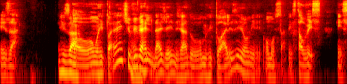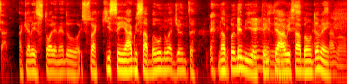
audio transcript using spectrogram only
Rezar. Risar. Ó, o Homo Ritualis. A gente vive a realidade aí já do Homo Ritualis e Homo, homo Sapiens, talvez. Quem sabe? Aquela história, né, do isso aqui sem água e sabão não adianta na pandemia. Tem que ter água e sabão também. Tá bom.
